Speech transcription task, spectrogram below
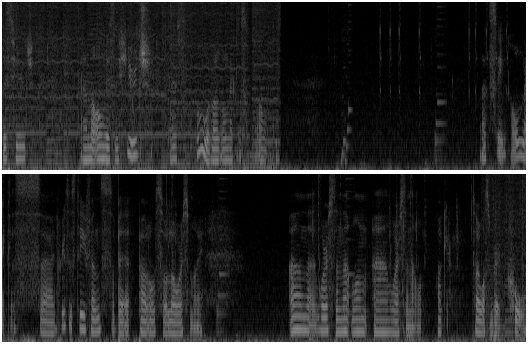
this huge? And not only is it huge, there's... Oh, a gold necklace. Well, Let's see, gold necklace uh, increases defense a bit, but also lowers my... And uh, worse than that one, and worse than that one. Okay, so it wasn't very cool.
